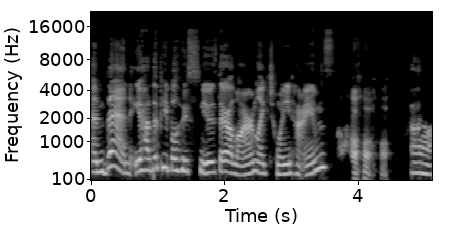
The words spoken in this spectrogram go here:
And then you have the people who snooze their alarm like twenty times. Oh. Uh,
